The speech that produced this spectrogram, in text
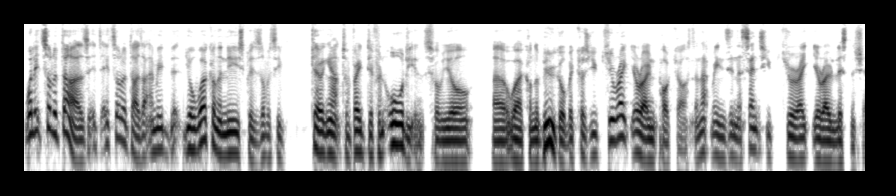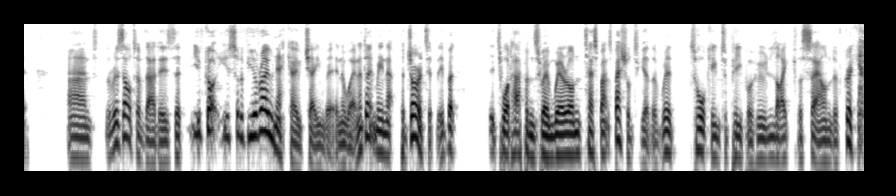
Well, it sort of does. It, it sort of does. I mean, your work on the news quiz is obviously going out to a very different audience from your uh, work on the Bugle because you curate your own podcast, and that means, in a sense, you curate your own listenership. And the result of that is that you've got your sort of your own echo chamber in a way. And I don't mean that pejoratively, but it's what happens when we're on Test Match Special together. We're talking to people who like the sound of cricket.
